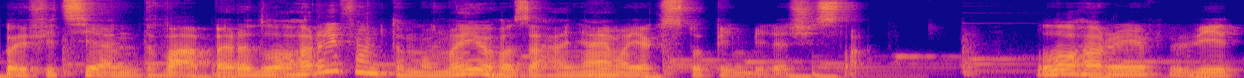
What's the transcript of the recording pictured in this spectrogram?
коефіцієнт 2 перед логарифмом, тому ми його заганяємо як ступінь біля числа. Логарифм від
